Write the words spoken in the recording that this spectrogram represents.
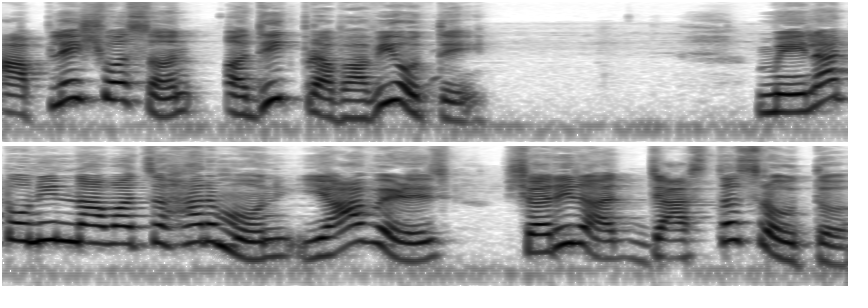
आपले श्वसन अधिक प्रभावी होते. मेलाटोनिन नावाचं हार्मोन यावेळेस शरीरात जास्त स्रवतं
